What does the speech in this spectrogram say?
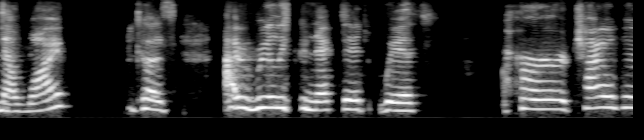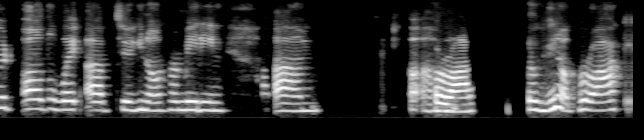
Now, why? Because I really connected with her childhood all the way up to, you know, her meeting um um Barack. You know, Barack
